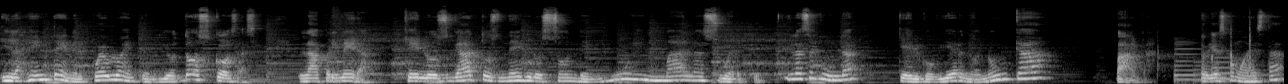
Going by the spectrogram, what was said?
Y la gente en el pueblo entendió dos cosas. La primera, que los gatos negros son de muy mala suerte. Y la segunda, que el gobierno nunca paga. Historias como esta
